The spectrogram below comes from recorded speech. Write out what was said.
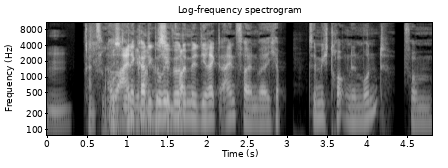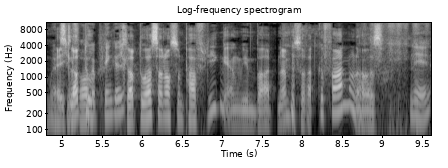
Hm. Ganz Also eine ein Kategorie bisschen würde mir direkt einfallen, weil ich habe ziemlich trockenen Mund vom ganzen Ich glaub, du- Vorgeplänkel. Ich glaube, du hast auch noch so ein paar Fliegen irgendwie im Bad, ne? Bist du Rad gefahren oder was? nee,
